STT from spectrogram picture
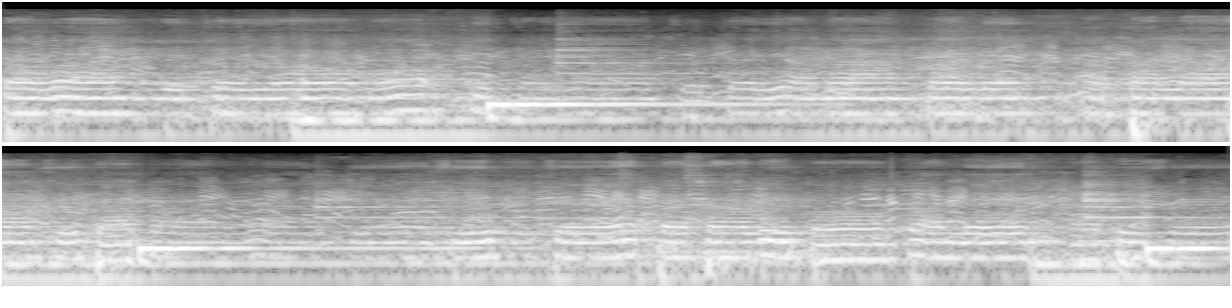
ตวันวิจโยโหทิจยาสุจยานังกะเลอัปปลาสิกาปังนาเกสิเจตตาวิโกกะเลอภิเสเก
